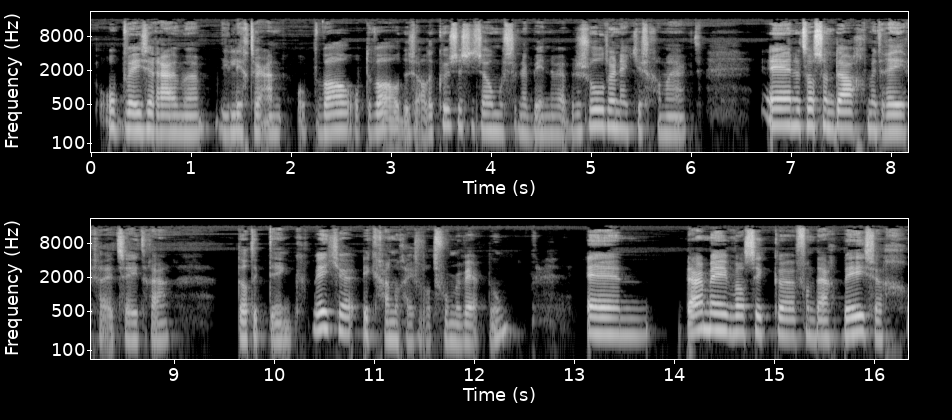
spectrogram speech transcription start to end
op wezen ruimen. Die ligt weer aan, op, de wal, op de wal. Dus alle kussens en zo moesten naar binnen. We hebben de zolder netjes gemaakt. En het was een dag met regen, et cetera. Dat ik denk, weet je, ik ga nog even wat voor mijn werk doen. En daarmee was ik uh, vandaag bezig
